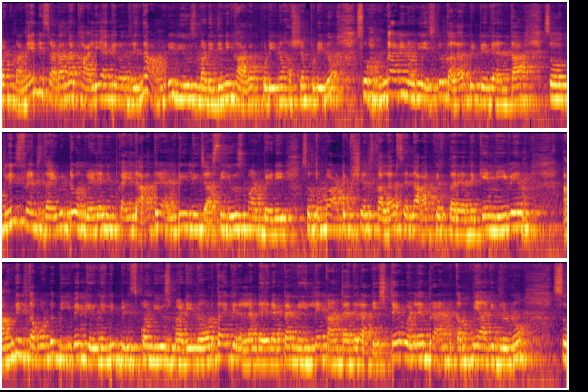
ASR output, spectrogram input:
ಬಟ್ ಮನೆಯಲ್ಲಿ ಸಡನ್ನಾಗಿ ಖಾಲಿ ಆಗಿರೋದ್ರಿಂದ ಅಂಗಡಿದು ಯೂಸ್ ಮಾಡಿದ್ದೀನಿ ಖಾರದ ಪುಡಿನೂ ಅರ್ಶಿನ ಪುಡಿನೂ. ಸೊ ಹಾಗಾಗಿ ನೋಡಿ ಎಷ್ಟು ಕಲರ್ ಬಿಟ್ಟಿದೆ ಅಂತ. ಸೊ ಪ್ಲೀಸ್ ಫ್ರೆಂಡ್ಸ್ ದಯವಿಟ್ಟು ಒಂದು ವೇಳೆ ನಿಮ್ಮ ಕೈಲಿ ಆದರೆ ಅಂಗಡಿಯಲ್ಲಿ ಜಾಸ್ತಿ ಯೂಸ್ ಮಾಡಬೇಡಿ. ಸೊ ತುಂಬ ಆರ್ಟಿಫಿಷಿಯಲ್ ಕಲರ್ಸ್ ಎಲ್ಲ ಹಾಕಿರ್ತಾರೆ. ಅದಕ್ಕೆ ನೀವೇ ಅಂಗಡಿಲಿ ತಗೊಂಡು ನೀವೇ ಗಿರಣಿಲಿ ಬಿಡಿಸ್ಕೊಂಡು ಯೂಸ್ ಮಾಡಿ ನೋಡ್ತಾ ಇದ್ದೀರಲ್ಲ ಡೈರೆಕ್ಟಾಗಿ ನೀವು ಇಲ್ಲೇ ಕಾಣ್ತಾ ಇದ್ದೀರ. ಅದೆಷ್ಟೇ ಒಳ್ಳೆ ಬ್ರ್ಯಾಂಡ್ ಕಂಪ್ನಿ ಆಗಿದ್ರು ಸೊ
